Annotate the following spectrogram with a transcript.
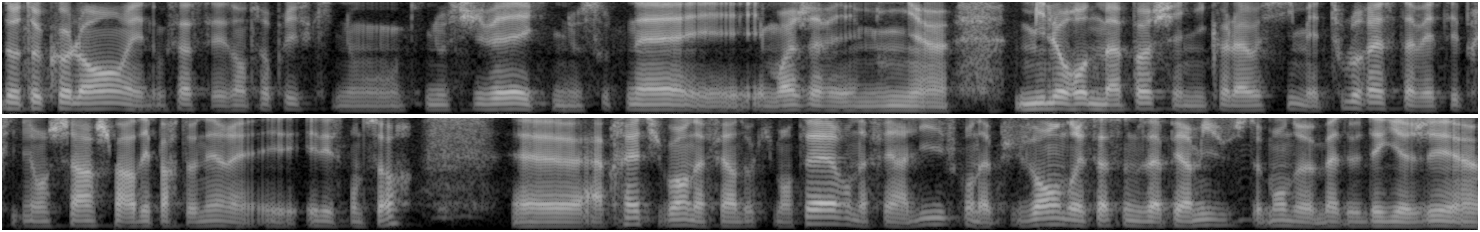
d'autocollants et donc ça, c'était des entreprises qui nous qui nous suivaient et qui nous soutenaient. Et, moi, j'avais mis 1000 euros de ma poche et Nicolas aussi, mais tout le reste avait été pris en charge par des partenaires et, des sponsors. après, tu vois, on a fait un documentaire, on a fait un livre qu'on a pu vendre et ça, ça nous a permis justement de, bah, de dégager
